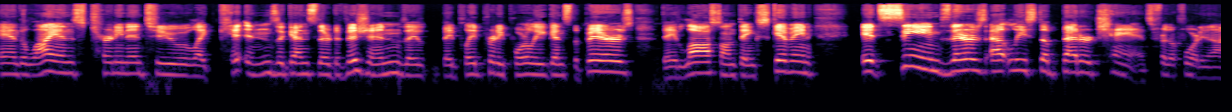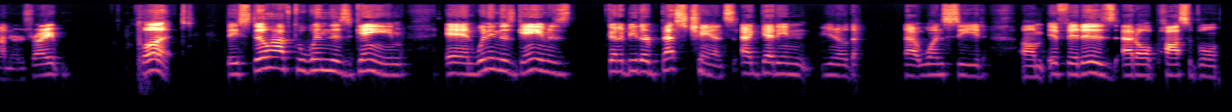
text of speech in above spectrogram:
and the Lions turning into like kittens against their division. They they played pretty poorly against the Bears. They lost on Thanksgiving it seems there's at least a better chance for the 49ers, right? But they still have to win this game, and winning this game is going to be their best chance at getting, you know, that, that one seed, um, if it is at all possible.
